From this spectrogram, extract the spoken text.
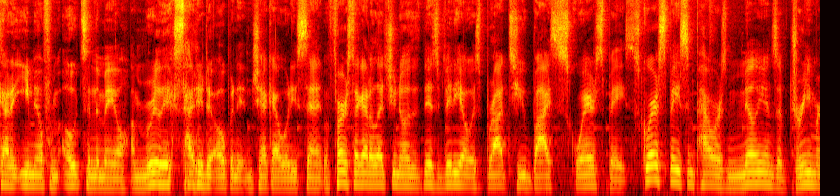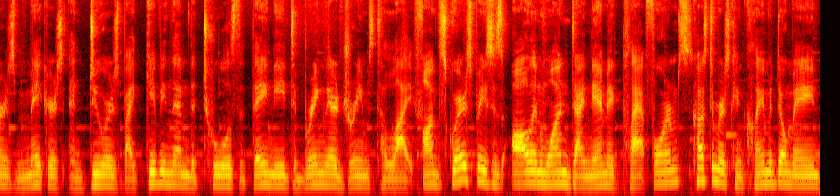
Got an email from Oats in the mail. I'm really excited to open it and check out what he sent. But first, I gotta let you know that this video is brought to you by Squarespace. Squarespace empowers millions of dreamers, makers, and doers by giving them the tools that they need to bring their dreams to life. On Squarespace's all-in-one dynamic platforms, customers can claim a domain,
